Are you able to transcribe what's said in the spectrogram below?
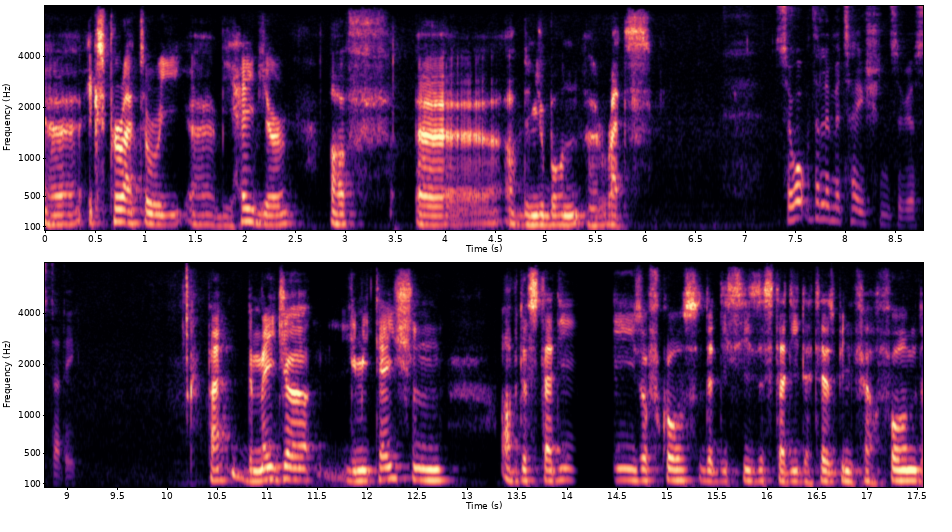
uh, exploratory uh, behavior of, uh, of the newborn rats. So, what were the limitations of your study? But the major limitation of the study is, of course, that this is a study that has been performed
